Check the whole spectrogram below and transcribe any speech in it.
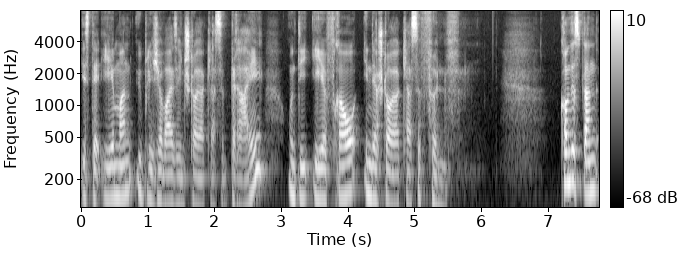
ist der Ehemann üblicherweise in Steuerklasse 3 und die Ehefrau in der Steuerklasse 5. Kommt es dann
